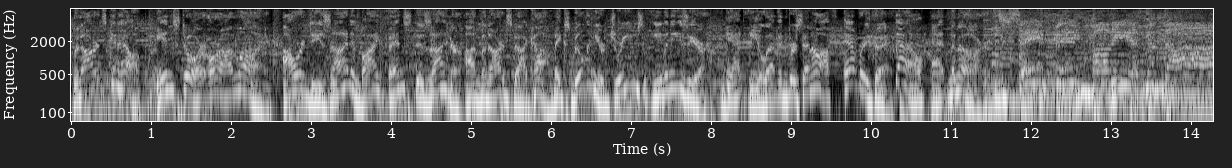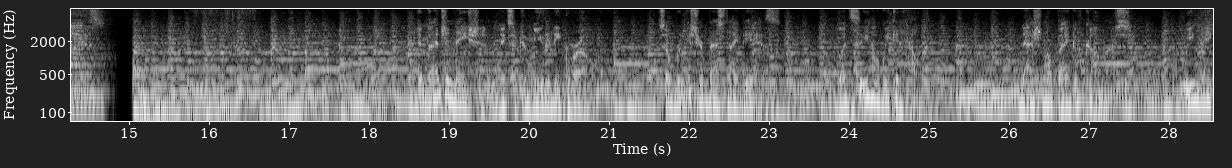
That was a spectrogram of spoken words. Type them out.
Menards can help in store or online. Our design and buy fence designer on Menards.com makes building your dreams even easier. Get 11% off everything now at Menards. Save big money at Menards. Imagination makes a community grow. So bring us your best ideas. Let's see how we can help. National Bank of Commerce. We make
